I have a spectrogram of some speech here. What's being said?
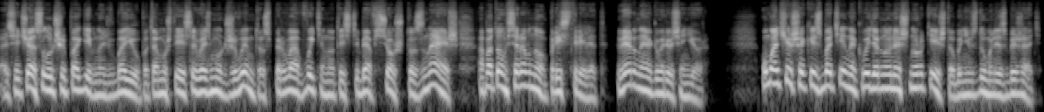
А сейчас лучше погибнуть в бою, потому что если возьмут живым, то сперва вытянут из тебя все, что знаешь, а потом все равно пристрелят. Верно я говорю, сеньор? У мальчишек из ботинок выдернули шнурки, чтобы не вздумали сбежать.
